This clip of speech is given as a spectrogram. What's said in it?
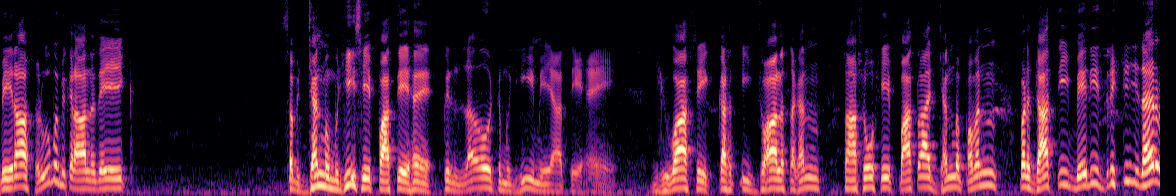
मेरा स्वरूप विकराल देख। सब जन्म मुझी से पाते हैं, फिर लौट मुझी में आते हैं। जीवा से करती ज्वाल सघन, सांसों से पाता जन्म पवन पड़ जाती मेरी दृष्टि जिधर।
